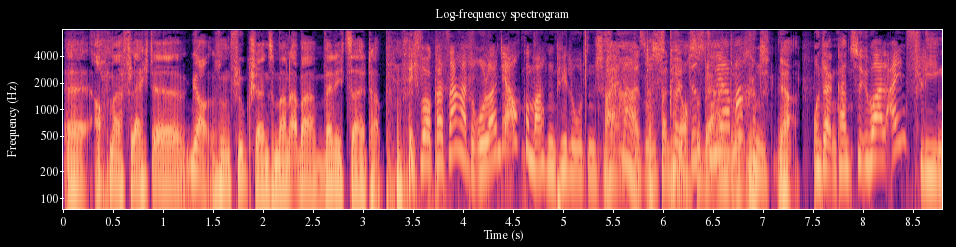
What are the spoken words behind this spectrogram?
äh, auch mal vielleicht, äh, ja, so einen Flugschein zu machen, aber wenn ich Zeit habe. Ich wollte gerade sagen, hat Roland ja auch gemacht, einen Pilotenschein. Ja, also das das könntest so du ja machen. Ja. Und dann kannst du überall einfliegen.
